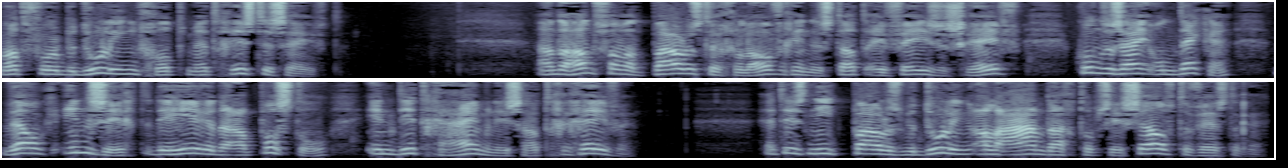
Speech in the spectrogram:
wat voor bedoeling God met Christus heeft. Aan de hand van wat Paulus de gelovigen in de stad Efeze schreef, konden zij ontdekken welk inzicht de Heere de apostel in dit geheimenis had gegeven. Het is niet Paulus' bedoeling alle aandacht op zichzelf te vestigen,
